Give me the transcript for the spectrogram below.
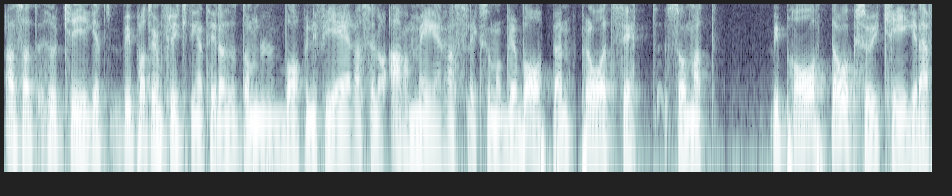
Alltså att hur kriget, vi pratar ju om flyktingar till att de vapenifieras eller armeras liksom och blir vapen på ett sätt som att vi pratar också i krig, i den här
